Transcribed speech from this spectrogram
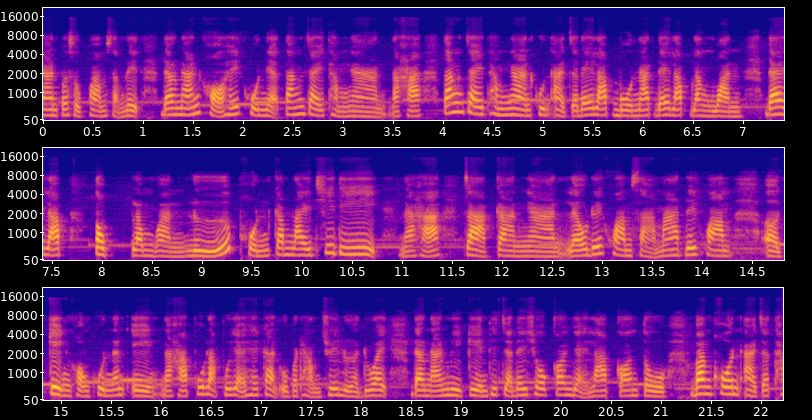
งานประสบความสำเร็จ ดังนั้นขอให้คุณเนี่ยตั้งใจทำงานนะคะ ตั้งใจทำงานคุณอาจจะได้รับโบนัสได้รับรางวัลได้รับ ตบรางวัลหรือผลกำไรที่ดีนะคะ จากการงานแล้วด้วยความสามารถด้วยความเเก่งของคุณนั่นเองนะคะ ผู้หลักผู้ใหญ่ให้การอุปถัมภ์ช่วยเหลือด้วย ดังนั้นมีเกณฑ์ที่จะได้โชคก้อนใหญ่ลาบก้อนโต บางคนอาจจะท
